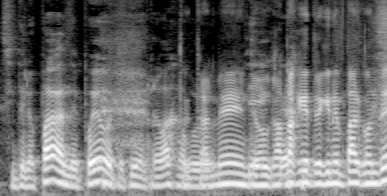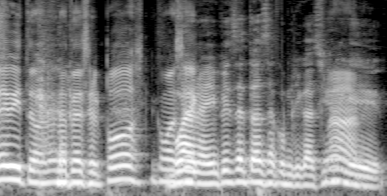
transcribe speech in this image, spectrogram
si te los pagan después o te piden rebaja. Totalmente. O capaz claro. que te quieren pagar con débito, no, no tenés el post. ¿Cómo Bueno, hacer? ahí empieza toda esa complicación. De-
